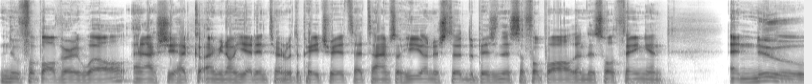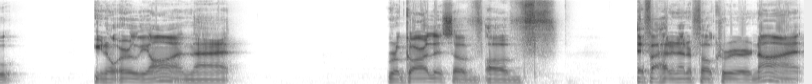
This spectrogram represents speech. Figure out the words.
knew football very well and actually had I mean, you know he had interned with the patriots at times so he understood the business of football and this whole thing and and knew you know early on that regardless of of if I had an NFL career or not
